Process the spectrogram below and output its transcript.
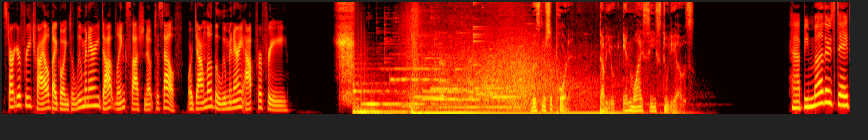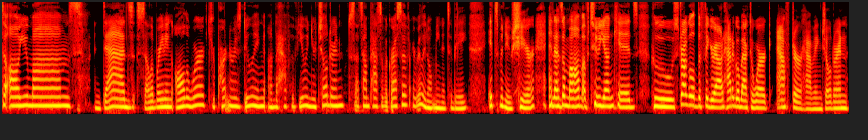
Start your free trial by going to luminary.link slash note to self or download the Luminary app for free. Listener supported. WNYC Studios. Happy Mother's Day to all you moms and dads celebrating all the work your partner is doing on behalf of you and your children. Does that sound passive aggressive? I really don't mean it to be. It's Manoush here. And as a mom of two young kids who struggled to figure out how to go back to work after having children,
